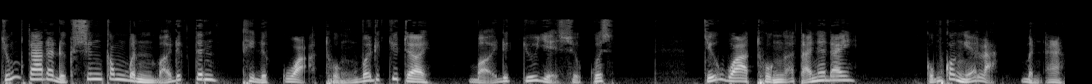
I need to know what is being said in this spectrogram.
chúng ta đã được xưng công bình bởi đức tin thì được hòa thuận với Đức Chúa Trời bởi Đức Chúa Giêsu Christ. Chữ hòa thuận ở tại nơi đây cũng có nghĩa là bình an.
